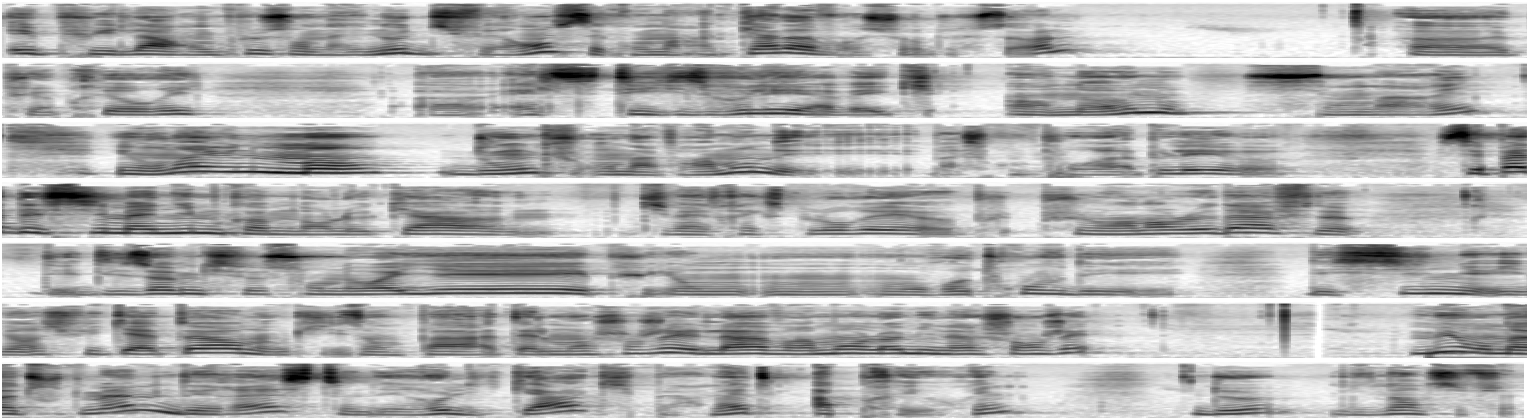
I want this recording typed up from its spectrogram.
Et puis là, en plus, on a une autre différence, c'est qu'on a un cadavre sur le sol, euh, et puis a priori, euh, elle s'était isolée avec un homme, son mari, et on a une main. Donc on a vraiment des, bah, ce qu'on pourrait appeler, euh, c'est pas des simanimes comme dans le cas euh, qui va être exploré plus, loin dans le DAF, des, hommes qui se sont noyés, et puis on, retrouve des, signes identificateurs, donc ils n'ont pas tellement changé. Là vraiment l'homme il a changé. Mais on a tout de même des restes, des reliquats qui permettent a priori de l'identifier.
